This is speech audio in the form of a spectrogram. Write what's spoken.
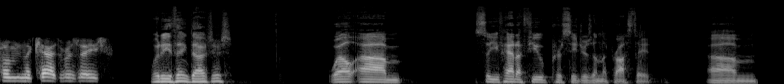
from the catheterization. What do you think, doctors? Well, um, so you've had a few procedures on the prostate. Um,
